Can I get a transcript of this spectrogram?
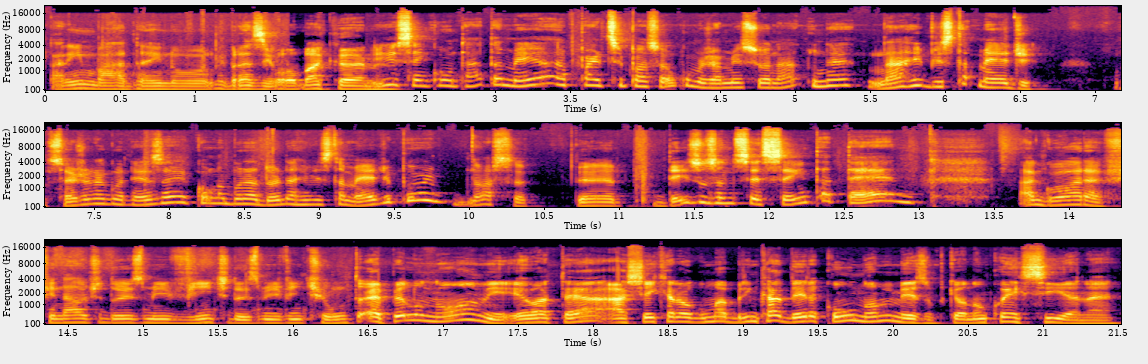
tarimbada aí no, no Brasil. Oh, bacana. E sem contar também a participação, como já mencionado, né, na revista Med. O Sérgio Aragonês é colaborador da revista Med por, nossa, é, desde os anos 60 até agora, final de 2020, 2021. É, pelo nome, eu até achei que era alguma brincadeira com o nome mesmo, porque eu não conhecia, né?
